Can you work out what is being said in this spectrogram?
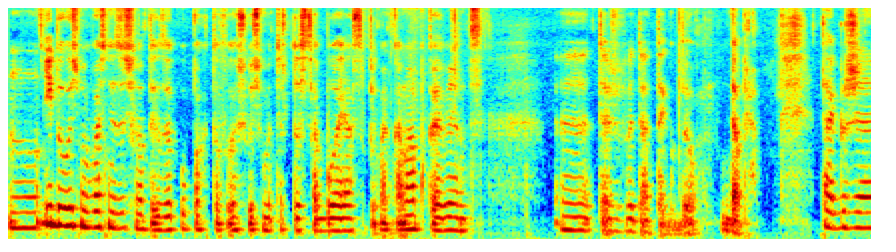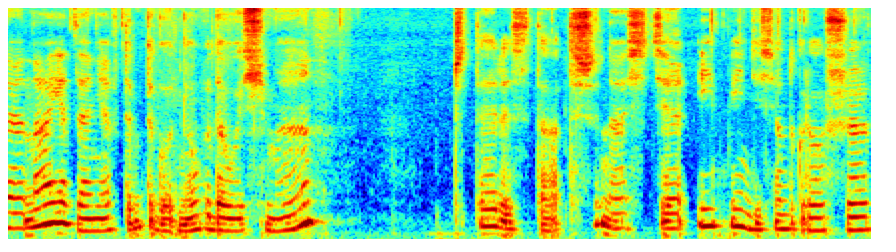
Mm, I byłyśmy właśnie ze świątych zakupach, to weszłyśmy też do Subwaya sobie na kanapkę, więc e, też wydatek był. Dobra. Także na jedzenie w tym tygodniu wydałyśmy 413 i 50 groszy.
